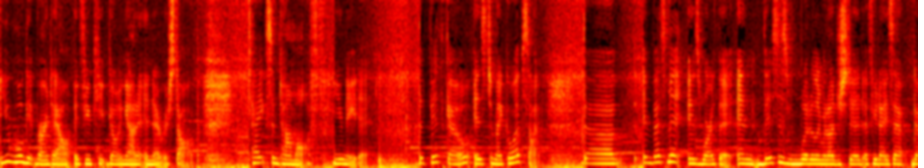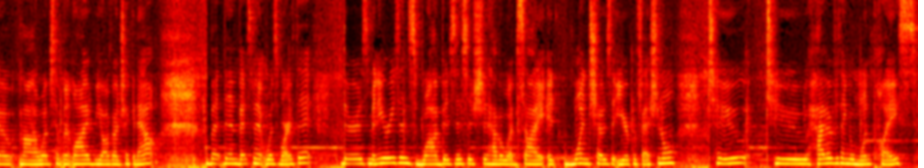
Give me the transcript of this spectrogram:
you will get burnt out if you keep going at it and never stop. Take some time off. You need it. The fifth go is to make a website. The investment is worth it. And this is literally what I just did a few days ago. My website went live. Y'all go check it out. But the investment was worth it. There's many reasons why businesses should have a website. It one shows that you're a professional. Two, to have everything in one place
